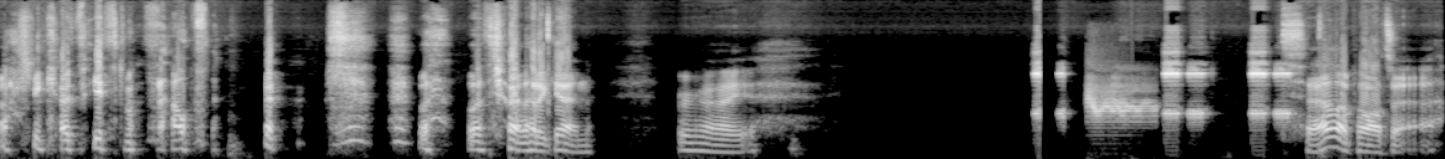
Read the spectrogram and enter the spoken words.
I think I pissed myself. Let's try that again. Right. Teleporter.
